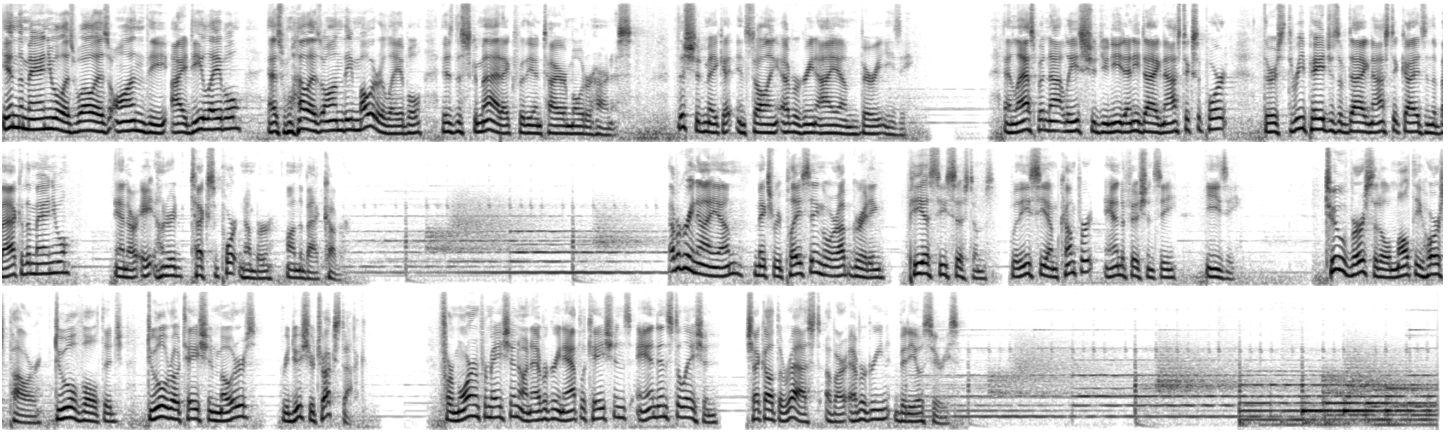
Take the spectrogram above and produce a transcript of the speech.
in the manual as well as on the ID label as well as on the motor label is the schematic for the entire motor harness. This should make installing Evergreen IM very easy. And last but not least, should you need any diagnostic support, there's three pages of diagnostic guides in the back of the manual and our 800 tech support number on the back cover. Evergreen IM makes replacing or upgrading PSC systems with ECM comfort and efficiency easy. Two versatile multi-horsepower, dual voltage, dual rotation motors reduce your truck stock. For more information on Evergreen applications and installation, check out the rest of our Evergreen video series.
